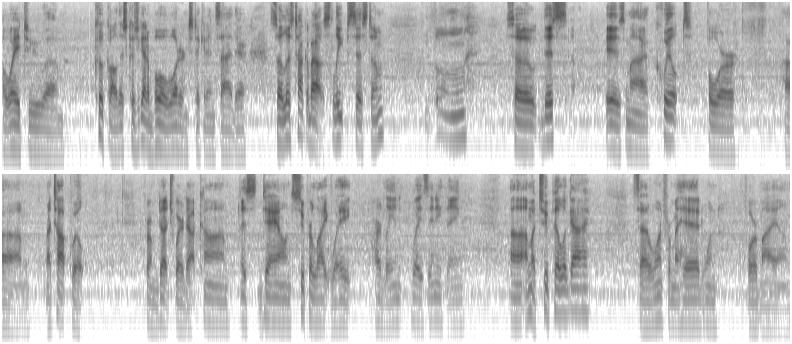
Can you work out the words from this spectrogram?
a way to um, cook all this because you got to boil water and stick it inside there. So let's talk about sleep system. Boom. So this is my quilt for um, my top quilt from Dutchware.com. It's down, super lightweight, hardly any, weighs anything. Uh, I'm a two pillow guy, so one for my head, one for my um,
